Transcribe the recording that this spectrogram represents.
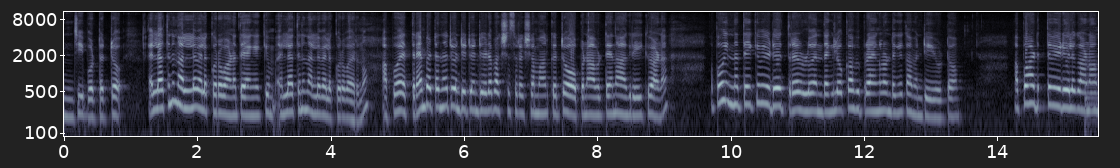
ഇഞ്ചി പൊട്ടറ്റോ എല്ലാത്തിനും നല്ല വിലക്കുറവാണ്. തേങ്ങയ്ക്കും എല്ലാത്തിനും നല്ല വിലക്കുറവായിരുന്നു. അപ്പോൾ എത്രയും പെട്ടെന്ന് ട്വന്റി ട്വന്റിയുടെ ഭക്ഷ്യസുരക്ഷാ മാർക്കറ്റ് ഓപ്പൺ ആവട്ടെ എന്ന് ആഗ്രഹിക്കുവാണ്. അപ്പോൾ ഇന്നത്തേക്ക് വീഡിയോ ഇത്രയേ ഉള്ളൂ. എന്തെങ്കിലുമൊക്കെ അഭിപ്രായങ്ങളുണ്ടെങ്കിൽ കമന്റ് ചെയ്യൂ കേട്ടോ അപ്പോൾ അടുത്ത വീഡിയോയിൽ കാണാം.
